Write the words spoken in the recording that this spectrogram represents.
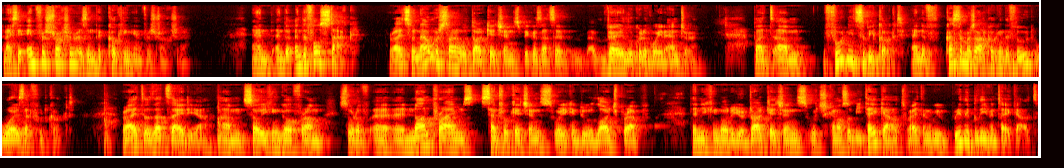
And I say infrastructure as in the cooking infrastructure and, and, the, and the full stack, right? So now we're starting with dark kitchens because that's a, very lucrative way to enter. But um, food needs to be cooked. And if customers aren't cooking the food, where is that food cooked? Right? So that's the idea. Um, so you can go from sort of uh, uh, non prime central kitchens where you can do large prep then you can go to your dark kitchens, which can also be takeout, right? And we really believe in takeout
